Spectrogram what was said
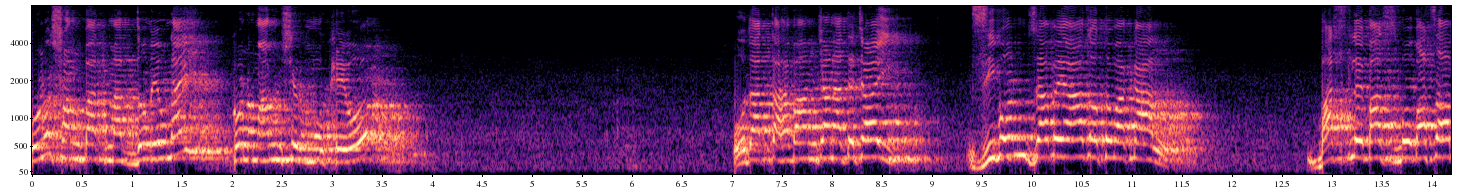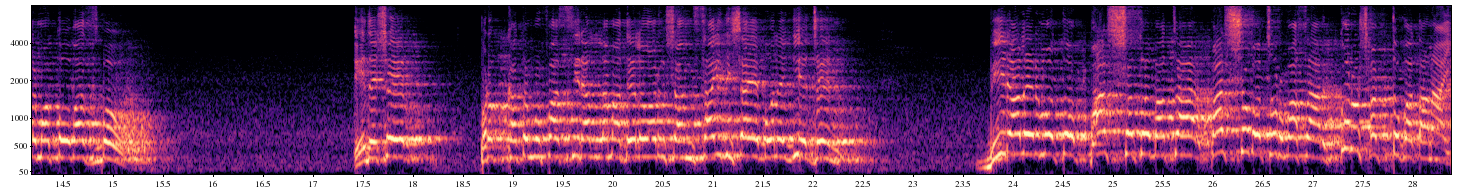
কোনো সংবাদ মাধ্যমেও নাই, কোনো মানুষের মুখেও। ওদার আহ্বান জানাতে চাই, জীবন যাবে আজ অথবা কাল। বাঁচলে বাঁচবো, বাঁচার মতো বাঁচবো। এদেশের প্রখ্যাত মুফাসির আল্লামা দেলোয়ার হোসেন সাইদি সাহেব বলে গিয়েছেন, বিড়ালের মতো পাঁচশত বাঁচার, পাঁচশো বছর বাঁচার কোনো সার্থকতা নাই।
